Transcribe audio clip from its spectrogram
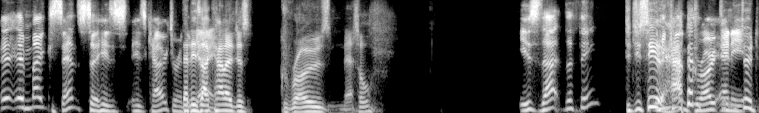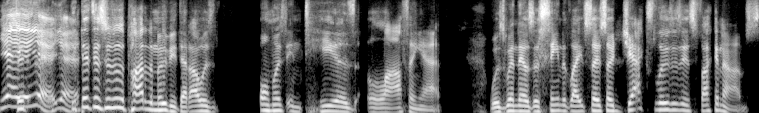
It, it makes sense to his his character in that the his game. Arcana just grows metal. Is that the thing? Did you see it happen? grow any. dude, yeah, dude, yeah, yeah, yeah. Th- This, this was a part of the movie that I was almost in tears laughing at. Was when there was a scene of like so so Jax loses his fucking arms,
